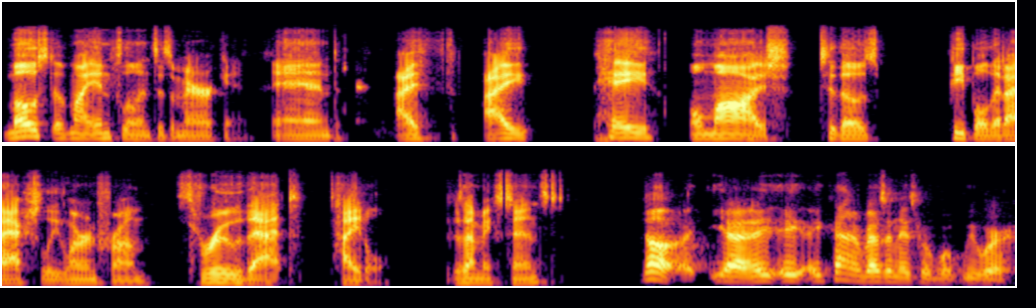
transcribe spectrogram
most of my influence is American, and I I pay homage to those people that I actually learned from through that title. Does that make sense? No, yeah, it, it kind of resonates with what we were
